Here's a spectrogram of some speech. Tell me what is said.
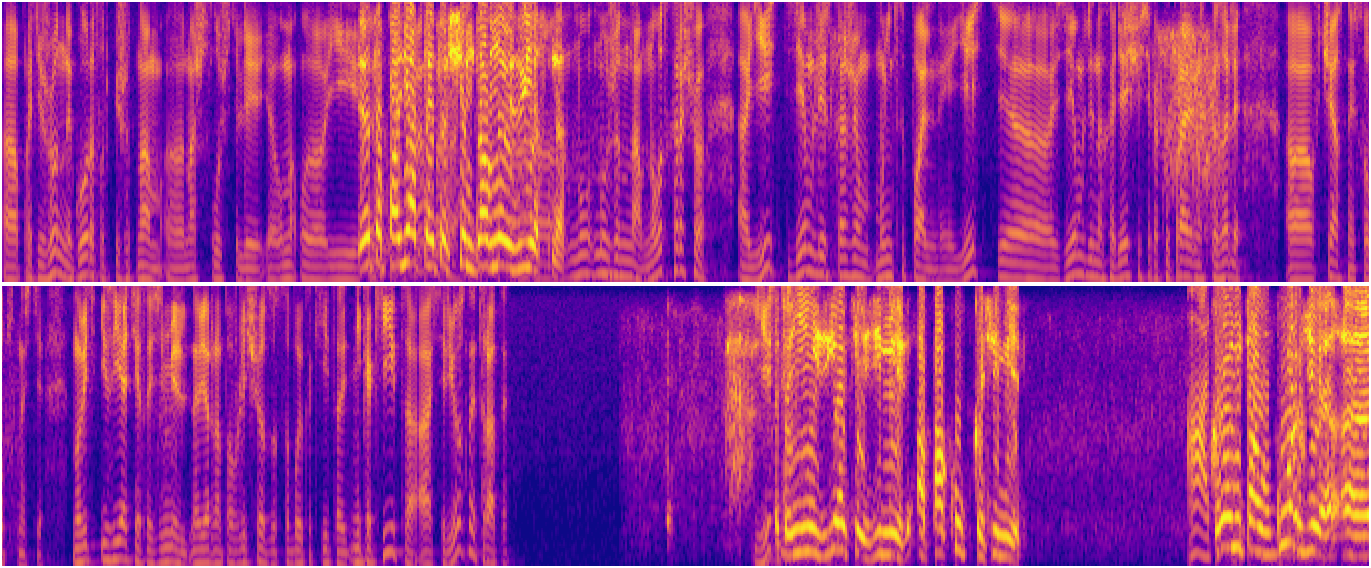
э, протяженный город, вот пишут нам э, наши слушатели. э, э, и, Это э, понятно, это всем давно э, известно. ну, нужен нам. Ну вот хорошо, А есть земли, скажем, муниципальные, есть э, земли, находящиеся, как вы правильно сказали, э, в частной собственности. Но ведь изъятие этой земель, наверное, повлечет за собой какие-то, не какие-то, а серьезные траты. Есть Это ли- не изъятие земель, а покупка земель. А, Кроме того, в городе э,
